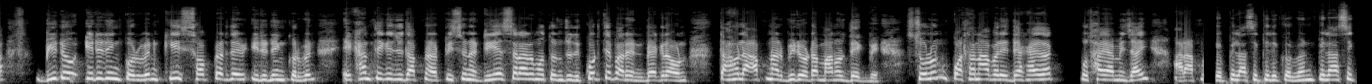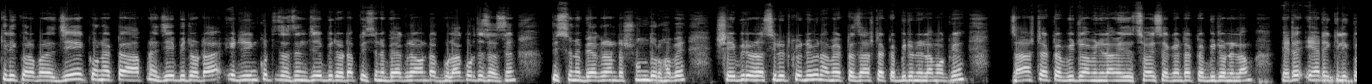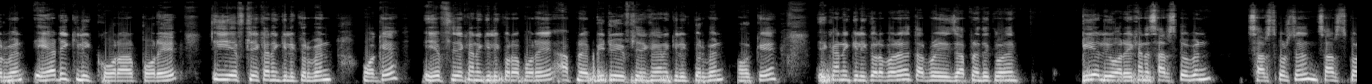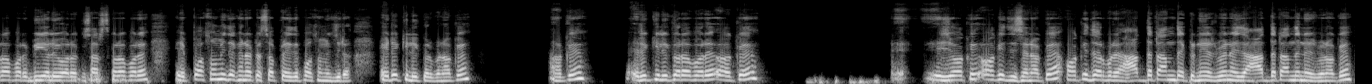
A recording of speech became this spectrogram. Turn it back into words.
ভিডিও এডিটিং করবেন, কি সফটওয়্যার দিয়ে এডিটিং করবেন, এখান থেকে যদি আপনার পিছনে ডিএসএলআর মতন যদি করতে পারেন ব্যাকগ্রাউন্ড তাহলে আপনার ভিডিওটা মানুষ দেখবে। চলুন, কথা না বাড়ি দেখা যাক কোথায় আমি যাই, আর আপনি প্লাসে ক্লিক করবেন। প্লাসে ক্লিক করার পরে যে কোনো একটা আপনি যে ভিডিওটা এডিটিং করতে চাচ্ছেন, যে ভিডিওটা পিছনে ব্যাকগ্রাউন্ডটা ঘোলা করতে চাচ্ছেন, পিছনে ব্যাকগ্রাউন্ডটা সুন্দর হবে, সেই ভিডিওটা সিলেক্ট করে নেবেন। আমি একটা জাস্ট একটা ভিডিও নিলাম ওকে জাস্ট একটা ভিডিও আমি নিলাম, এই যে ছয় সেকেন্ড একটা ভিডিও নিলাম। এটা এয়ারে ক্লিক করবেন। এয়ারে ক্লিক করার পরে ইএফটি এখানে ক্লিক করবেন ওকে ইএফটি এখানে ক্লিক করার পরে আপনার ভিডিও এফটি এখানে ক্লিক করবেন ওকে এখানে ক্লিক করার পরে তারপরে এই যে আপনি দেখতে পাবেন বিএল ইউআর এখানে সার্চ করবেন। সার্চ করছেন সার্চ করার পরে বিএল ইউআর সার্চ করার পরে এই প্রথমেই দেখেন একটা সফটওয়্যার প্রথমে যেটা, এটা ক্লিক করবেন ওকে ওকে এটা ক্লিক করার পরে ওকে এই যে ওকে ওকে দিছেন ওকে ওকে দেওয়ার পরে হাত দা টান দিয়ে একটু নিয়ে আসবেন, এই যে হাত দা টান দিয়ে নিয়ে আসবেন ওকে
